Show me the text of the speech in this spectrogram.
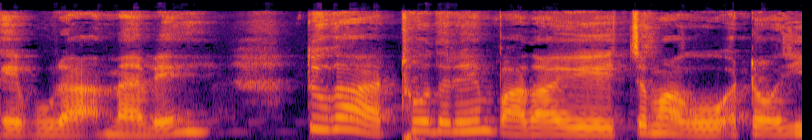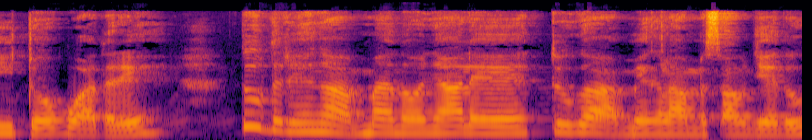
ခဲ့ဘူးတာအမှန်ပဲသူကထိုသတင်းပါသား၍ကျမကိုအတော်ကြီးတောပွားတဲ့သူ့သတင်းကမှန်တော်냐လဲသူကမင်္ဂလာမဆောင်ကျင်သူ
